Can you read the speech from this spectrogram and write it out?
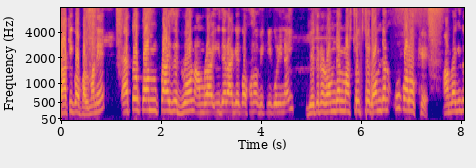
লাকি কপাল। মানে এত কম প্রাইসে ড্রোন আমরা ঈদের আগে কখনো বিক্রি করি নাই। যেহেতু এটা রমজান মাস চলছে, রমজান উপলক্ষে আমরা কিন্তু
